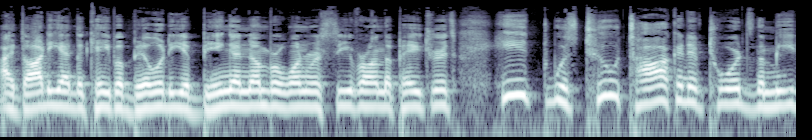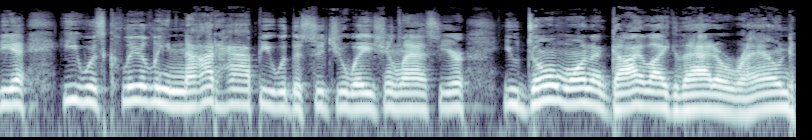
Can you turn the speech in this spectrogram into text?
I thought he had the capability of being a number one receiver on the Patriots. He was too talkative towards the media. He was clearly not happy with the situation last year. You don't want a guy like that around.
